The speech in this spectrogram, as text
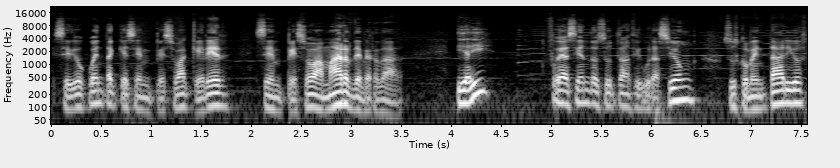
Se dio cuenta que se empezó a querer, se empezó a amar de verdad. Y ahí fue haciendo su transfiguración, sus comentarios,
